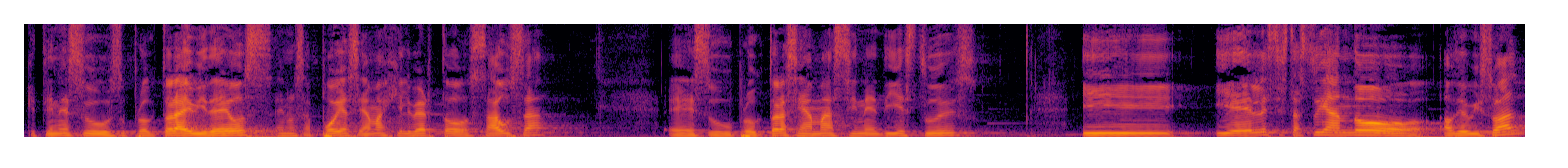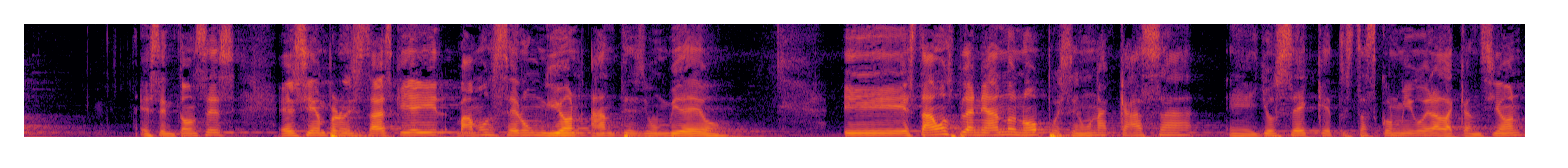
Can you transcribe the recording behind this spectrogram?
que tiene su, su productora de videos, él nos apoya, se llama Gilberto Sausa. Eh, su productora se llama Cine D Studios. Y, y él este, está estudiando audiovisual. Este, entonces, él siempre nos dice, ¿sabes qué, Yair? Vamos a hacer un guion antes de un video. Y estábamos planeando, ¿no? Pues en una casa, eh, yo sé que tú estás conmigo, era la canción.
